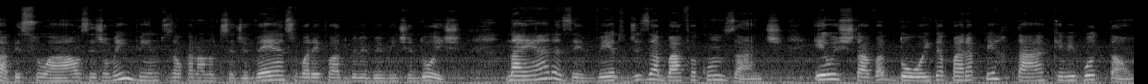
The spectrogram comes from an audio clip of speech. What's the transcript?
Olá pessoal, sejam bem-vindos ao canal Notícia Diverso. Bora falar do BBB 22. Nayara Azevedo desabafa com Zad. Eu estava doida para apertar aquele botão.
